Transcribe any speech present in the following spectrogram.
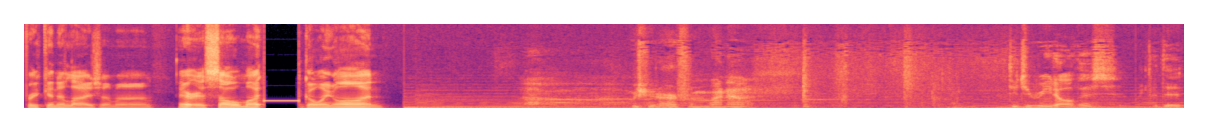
freaking Elijah, man. There is so much going on. We should have heard from him by now. Did you read all this? I did.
